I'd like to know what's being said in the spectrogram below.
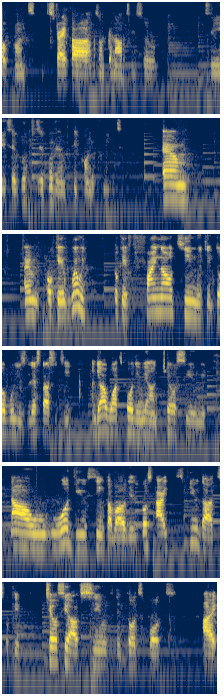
up front, striker, some penalties. So it's a, it's a good it's a good um, pick on the field. Um, um, okay, when we okay, final team with a double is Leicester City, and they are Watford away and Chelsea away. Now, what do you think about this? Because I feel that okay, Chelsea have sealed the third spot. I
